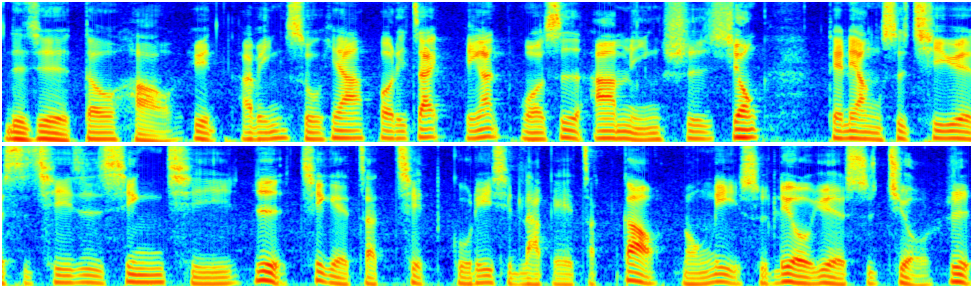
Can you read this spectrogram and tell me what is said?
日日都好运，阿明属下玻璃仔平安。我是阿明师兄。天亮是七月十七日，星期日，七月十七，古历是六月十九，农历是六月十九日，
